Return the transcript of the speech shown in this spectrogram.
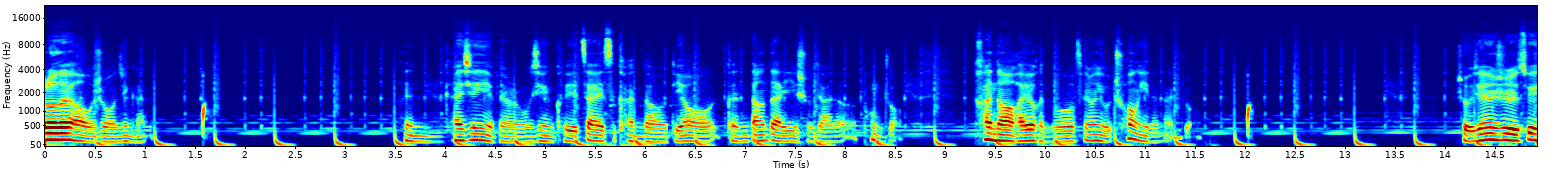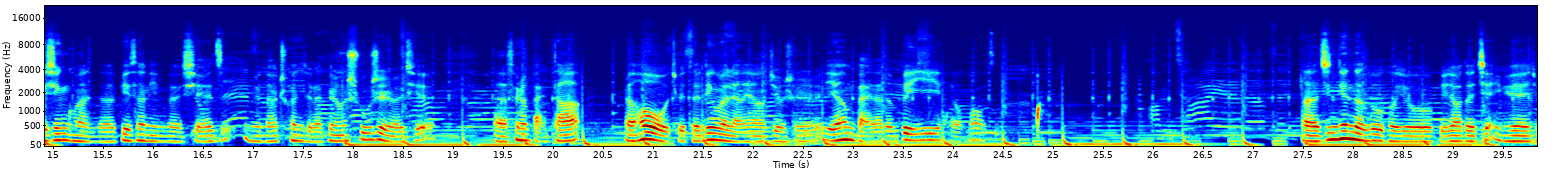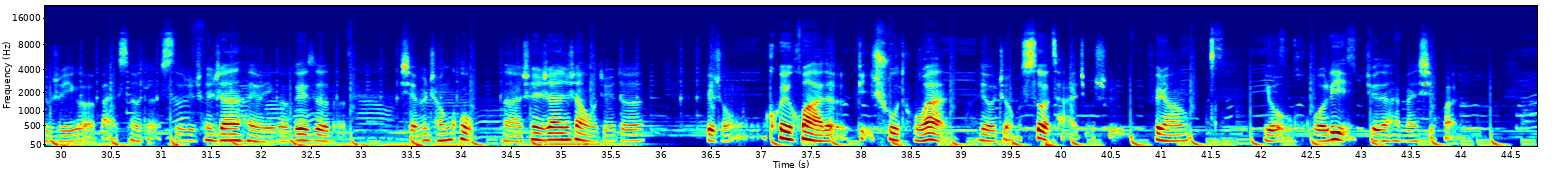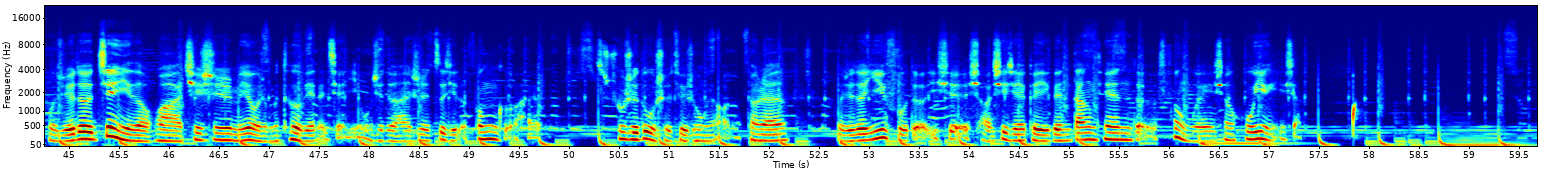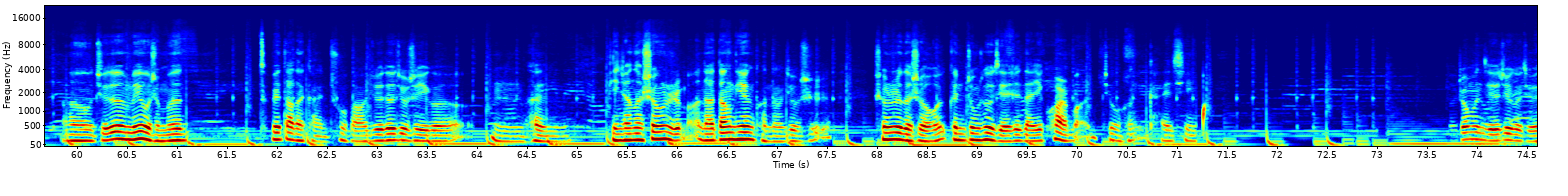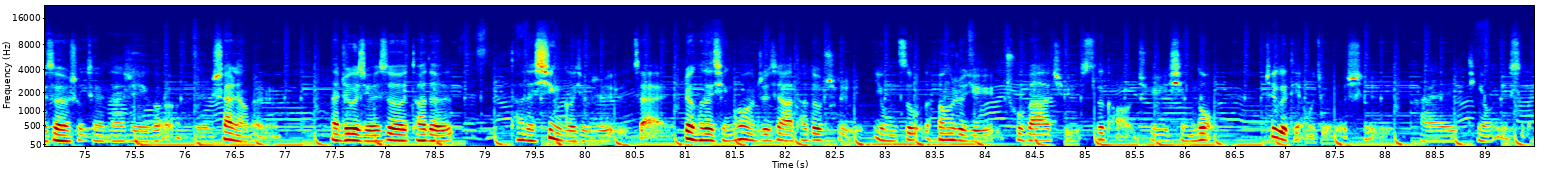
Hello，大家好，我是王俊凯，很开心也非常荣幸可以再一次看到迪奥跟当代艺术家的碰撞，看到还有很多非常有创意的男装。首先是最新款的 B 三零的鞋子，因为它穿起来非常舒适，而且呃非常百搭。然后我觉得另外两样就是也很百搭的卫衣还有帽子。呃，今天的 look 就比较的简约，就是一个白色的丝质衬衫，还有一个黑色的斜纹长裤。那衬衫上，我觉得这种绘画的笔触图案，还有这种色彩，就是非常有活力，觉得还蛮喜欢的。我觉得建议的话，其实没有什么特别的建议，我觉得还是自己的风格还有舒适度是最重要的。当然。我觉得衣服的一些小细节可以跟当天的氛围相呼应一下。嗯，我觉得没有什么特别大的感触吧。我觉得就是一个嗯很平常的生日嘛。那当天可能就是生日的时候跟中秋节是在一块儿嘛，就很开心。张文杰这个角色，首先他是一个很善良的人。那这个角色他的。他的性格就是在任何的情况之下，他都是用自我的方式去出发、去思考、去行动，这个点我觉得是还挺有意思的。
